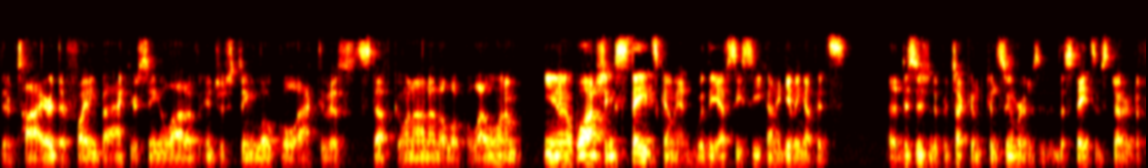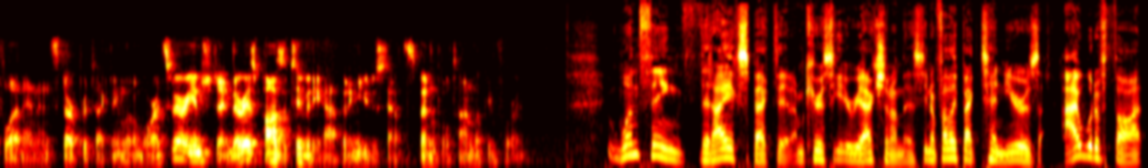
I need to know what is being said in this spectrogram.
they're tired, they're fighting back. You're seeing a lot of interesting local activist stuff going on on the local level, and I'm you know watching states come in with the FCC kind of giving up its uh, decision to protect consumers. The states have started to flood in and start protecting a little more. It's very interesting. There is positivity happening. You just have to spend a little time looking for it. One thing that I expected, I'm curious to get your reaction on this. You know, if I look back 10 years, I would have thought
